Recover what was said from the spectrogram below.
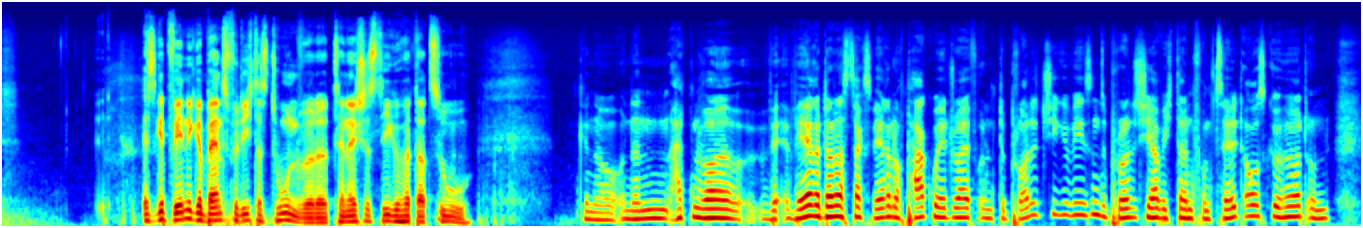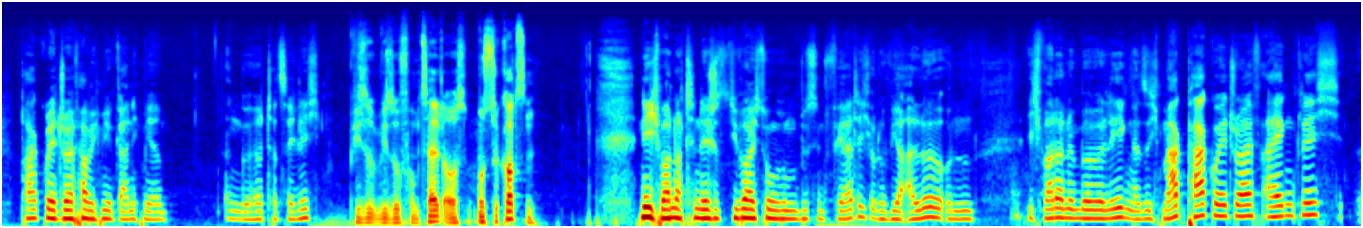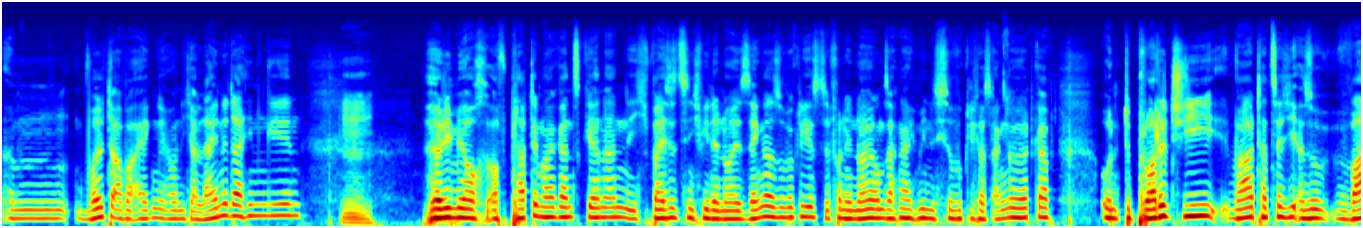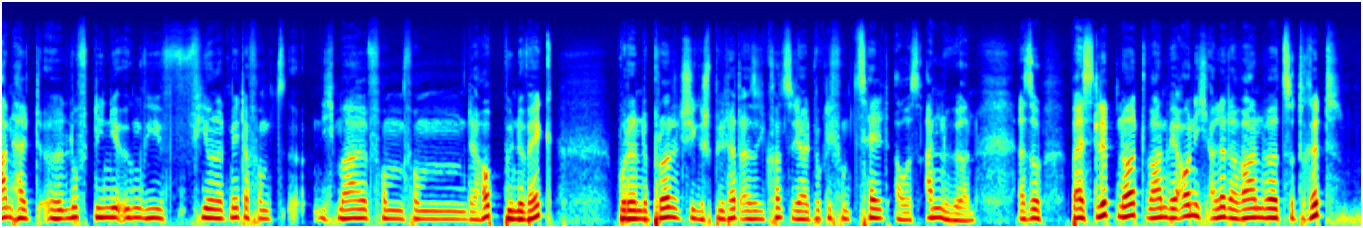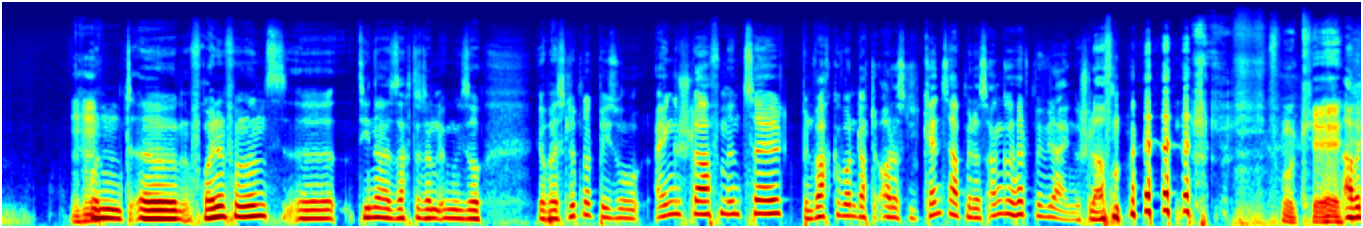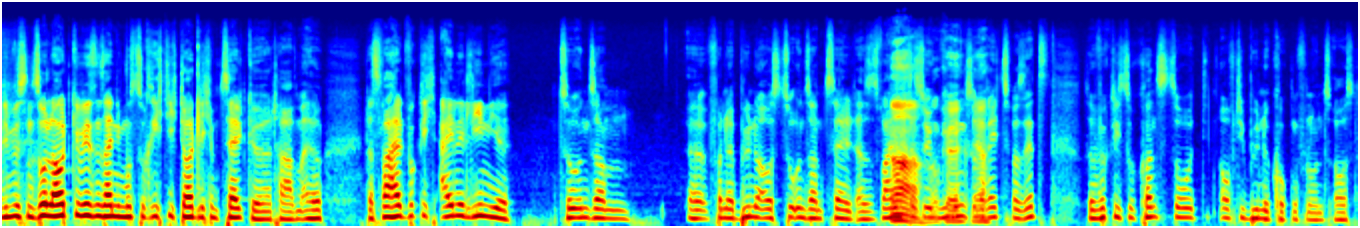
Es gibt wenige Bands, für die ich das tun würde. Tenacious D gehört dazu. Genau. Und dann hatten wir, wä- wäre donnerstags, wäre noch Parkway Drive und The Prodigy gewesen. The Prodigy habe ich dann vom Zelt aus gehört und Parkway Drive habe ich mir gar nicht mehr angehört tatsächlich. Wieso, wieso vom Zelt aus? Musst du kotzen? Nee, ich war nach Tenacious D war ich so, ein bisschen fertig oder wir alle und ich war dann Überlegen. Also ich mag Parkway Drive eigentlich, ähm, wollte aber eigentlich auch nicht alleine dahin gehen. Hm. Höre ich mir auch auf Platte mal ganz gerne an. Ich weiß jetzt nicht, wie der neue Sänger so wirklich ist. Von den neueren Sachen habe ich mir nicht so wirklich was angehört gehabt. Und The Prodigy war tatsächlich, also wir waren halt äh, Luftlinie irgendwie 400 Meter vom, nicht mal vom, vom der Hauptbühne weg, wo dann The Prodigy gespielt hat. Also die konntest du dir halt wirklich vom Zelt aus anhören. Also bei Slipknot waren wir auch nicht alle, da waren wir zu dritt. Mhm. Und äh, eine Freundin von uns, äh, Tina, sagte dann irgendwie so, ja, bei Slipknot bin ich so eingeschlafen im Zelt, bin wach geworden, dachte, oh, das Lied kennst du, hab mir das angehört, bin wieder eingeschlafen. okay. Aber die müssen so laut gewesen sein, die musst du richtig deutlich im Zelt gehört haben. Also das war halt wirklich eine Linie zu unserem, äh, von der Bühne aus zu unserem Zelt. Also es war Ah, nicht, dass du irgendwie okay, links ja. oder rechts versetzt, sondern wirklich, du konntest so auf die Bühne gucken von uns aus.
